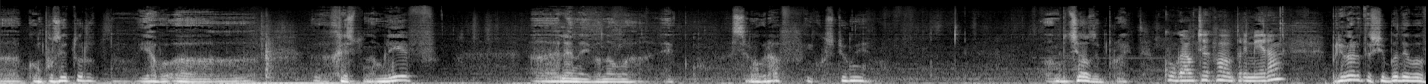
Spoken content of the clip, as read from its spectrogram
а, композитор Яво, а, Христо Намлиев, а, Елена Иванова е сценограф и костюми. Амбициозен проект. Кога очакваме премиера? Примерата ще бъде в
